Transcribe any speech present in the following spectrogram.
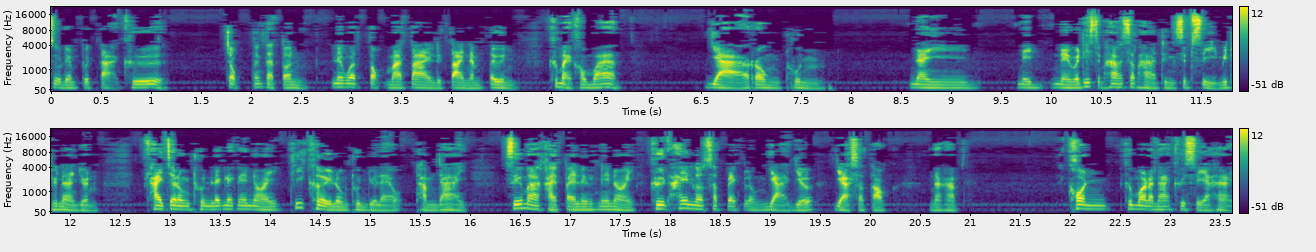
สู่เรือนปุตตะคือ จบตั้งแต่ต้น เรียกว่าตกมาตายหรือตายน้ำตื้น คือหมายความว่า อย่าลงทุนในในในวันที่ 15พฤษภาถึง 14 มิถุนายน ใครจะลงทุนเล็กๆ น้อยๆ ที่เคยลงทุนอยู่แล้วทำได้ ซื้อมาขายไปเล็กๆ น้อยๆ คือให้ลดสเปคลงอย่าเยอะ อย่าสต็อก นะครับ คนคือมรณะคือเสียหาย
